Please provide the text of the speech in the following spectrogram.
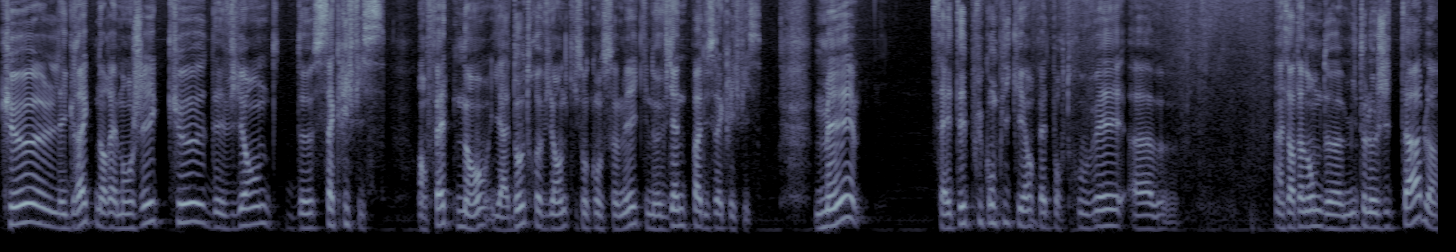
que les Grecs n'auraient mangé que des viandes de sacrifice. En fait, non, il y a d'autres viandes qui sont consommées qui ne viennent pas du sacrifice. Mais ça a été plus compliqué en fait pour trouver euh, un certain nombre de mythologies de table.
